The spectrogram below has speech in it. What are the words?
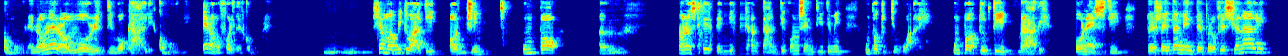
comuni, non erano volti vocali comuni, erano fuori del comune. Siamo abituati oggi un po' um, a una serie di cantanti, consentitemi, un po' tutti uguali, un po' tutti bravi, onesti, perfettamente professionali,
